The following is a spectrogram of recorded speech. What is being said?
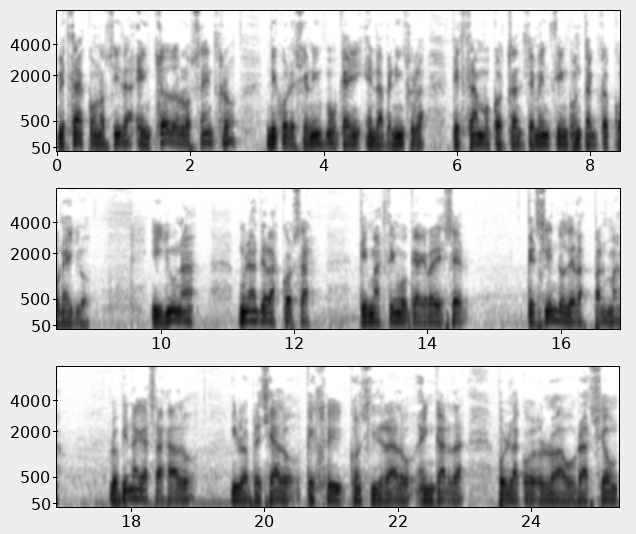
está conocida en todos los centros de coleccionismo que hay en la península, que estamos constantemente en contacto con ellos. Y una, una de las cosas que más tengo que agradecer, que siendo de Las Palmas, lo bien agasajado y lo apreciado que estoy considerado en Garda por la colaboración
